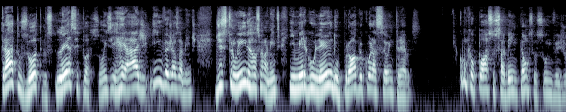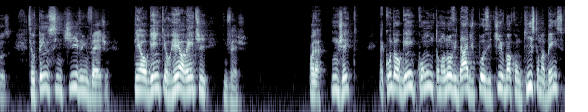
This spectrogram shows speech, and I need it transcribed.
trata os outros, lê as situações e reage invejosamente, destruindo relacionamentos e mergulhando o próprio coração em trevas. Como que eu posso saber então se eu sou invejoso? Se eu tenho sentido inveja? Tem alguém que eu realmente invejo? Olha, um jeito é quando alguém conta uma novidade positiva, uma conquista, uma benção,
